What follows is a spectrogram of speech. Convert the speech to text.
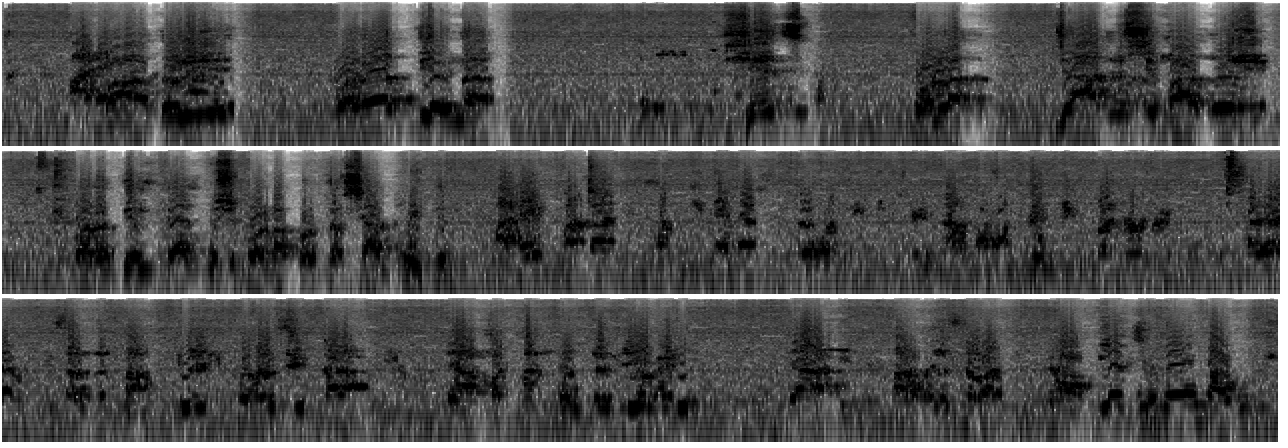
नाही. माधुरी परत येणं हेच कोल्हा ज्या दिवशी माधुरी परत येईल त्याच दिवशी कोल्हापूरकर शांत होईल. अनेक मतांची संधी परत एकदा त्या आपल्या लागून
